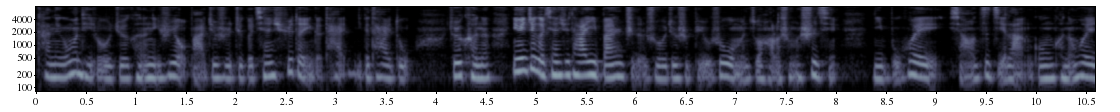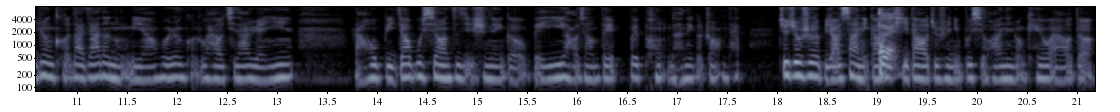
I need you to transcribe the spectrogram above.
看那个问题的时候，我觉得可能你是有吧，就是这个谦虚的一个态一个态度，就是可能因为这个谦虚，它一般指的说就是比如说我们做好了什么事情，你不会想要自己揽功，可能会认可大家的努力啊，或认可说还有其他原因，然后比较不希望自己是那个唯一好像被被捧的那个状态。这就是比较像你刚刚提到，就是你不喜欢那种 KOL 的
